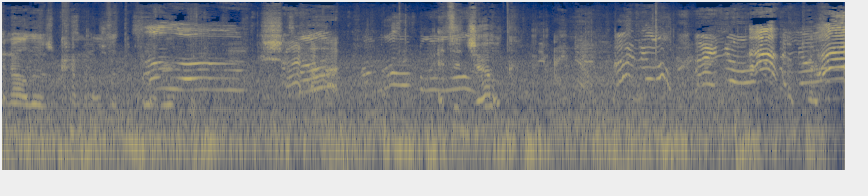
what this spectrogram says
And all those criminals at the border. Shut up. It's a joke. I know. I know. I know.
